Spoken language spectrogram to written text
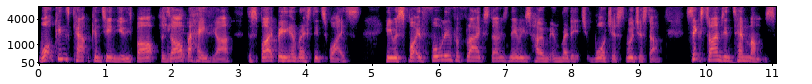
Watkins continued his bar- bizarre behavior despite being arrested twice. He was spotted falling for flagstones near his home in Redditch, Worcester, Worcester six times in 10 months.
